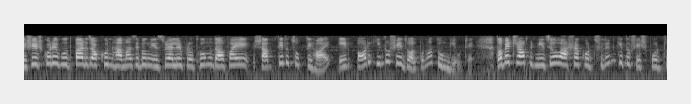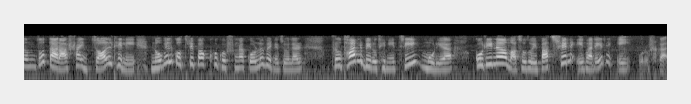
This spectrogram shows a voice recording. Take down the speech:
বিশেষ করে বুধবার যখন হামাস এবং ইসরায়েলের প্রথম দফায় শান্তির চুক্তি হয়, এরপর কিন্তু সেই জল্পনা তুঙ্গে ওঠে। তবে ট্রাম্প নিজেও আশা করছিলেন, কিন্তু শেষ পর্যন্ত তার আশায় জল ঢেলে নোবেল কর্তৃপক্ষ ঘোষণা করল ভেনেজুয়েলার প্রধান বিরোধী নেত্রী মরিয়া করিনা মাচুদই পাচ্ছেন এবারের এই পুরস্কার।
